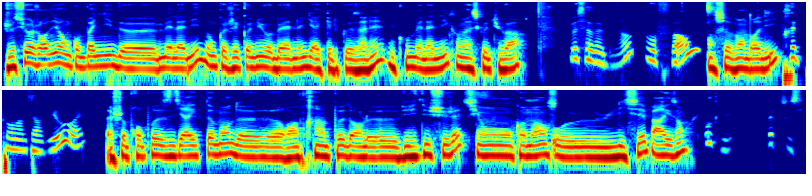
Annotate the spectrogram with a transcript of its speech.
je suis aujourd'hui en compagnie de Mélanie, donc que j'ai connue au BNE il y a quelques années. Du coup, Mélanie, comment est-ce que tu vas? Bah, Ça va bien, en forme. En ce vendredi? Prête pour l'interview, ouais. Bah, je te propose directement de rentrer un peu dans le vif du sujet. Si on commence au lycée, par exemple. Ok, pas de souci.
